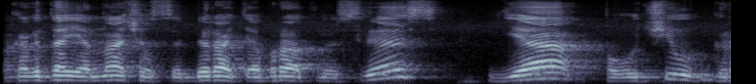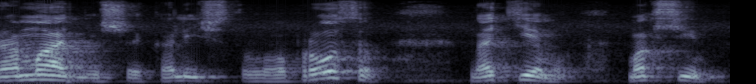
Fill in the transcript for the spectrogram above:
Когда я начал собирать обратную связь, я получил громаднейшее количество вопросов на тему. «Максим,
